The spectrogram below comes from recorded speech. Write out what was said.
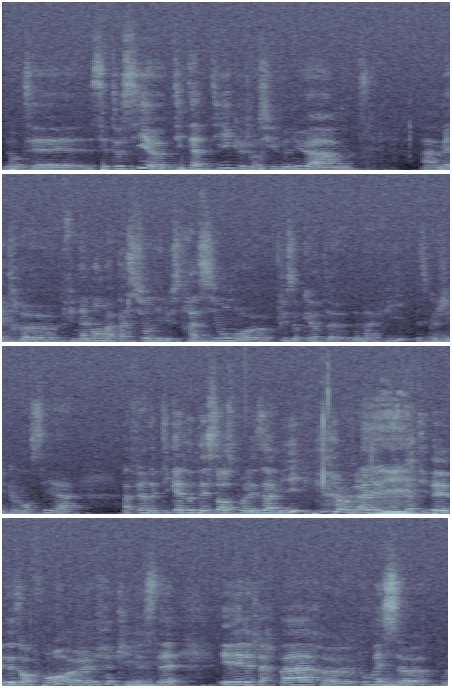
Donc c'est aussi petit à petit que j'en suis venue à, à mettre euh, finalement ma passion d'illustration euh, plus au cœur de, ma vie, parce que j'ai commencé à, à, faire des petits cadeaux de naissance pour les amis, voilà, les mmh. petits des, des enfants euh, qui naissaient, et les faire part pour mes sœurs, pour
